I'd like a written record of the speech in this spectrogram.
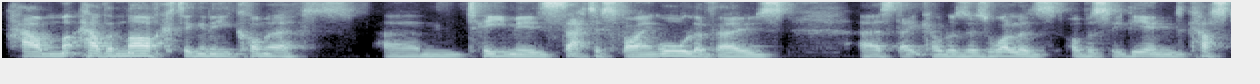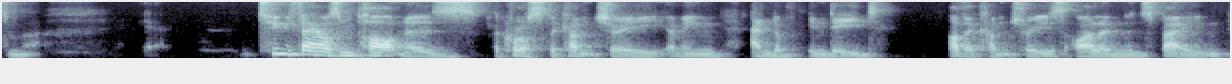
how how the marketing and e-commerce um, team is satisfying all of those uh, stakeholders as well as obviously the end customer. 2,000 partners across the country, I mean, and indeed other countries, Ireland and Spain.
